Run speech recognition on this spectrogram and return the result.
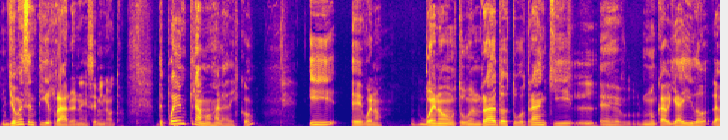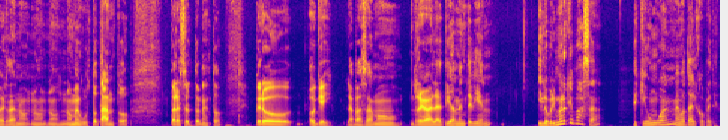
Yo me sentí raro en ese minuto. Después entramos a la disco y, eh, bueno, bueno, estuvo un rato, estuvo tranqui, eh, nunca había ido, la verdad no, no, no, no me gustó tanto, para serte honesto, pero ok, la pasamos relativamente bien. Y lo primero que pasa es que un one me bota el copete.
